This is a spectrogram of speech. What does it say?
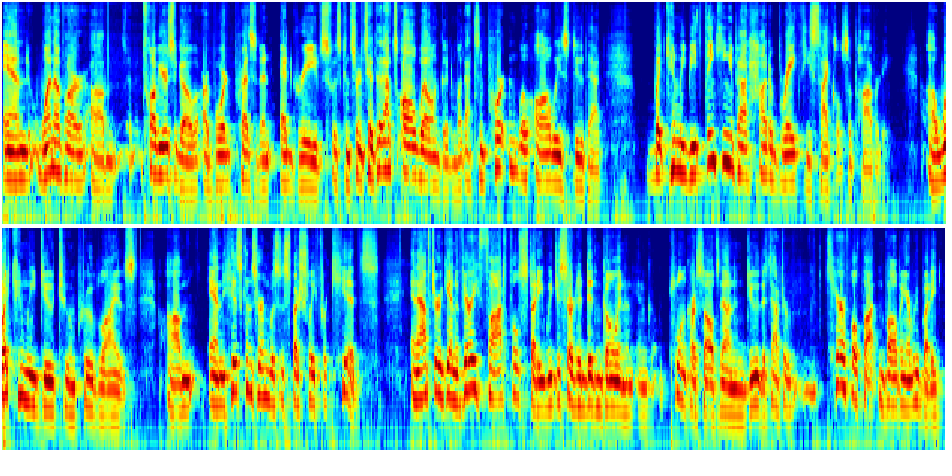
and one of our, um, 12 years ago, our board president, Ed Greaves, was concerned, said that that's all well and good, and that's important, we'll always do that. But can we be thinking about how to break these cycles of poverty? Uh, what can we do to improve lives? Um, and his concern was especially for kids. And after, again, a very thoughtful study, we just sort of didn't go in and, and plunk ourselves down and do this. After careful thought involving everybody,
